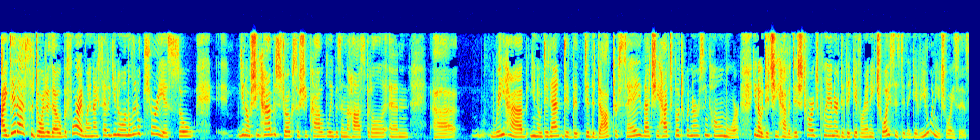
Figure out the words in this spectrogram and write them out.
I did ask the daughter though before I went. I said, you know, I'm a little curious. So, you know, she had the stroke, so she probably was in the hospital and uh, rehab. You know, did did the did the doctor say that she had to go to a nursing home, or you know, did she have a discharge plan, or did they give her any choices? Did they give you any choices?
